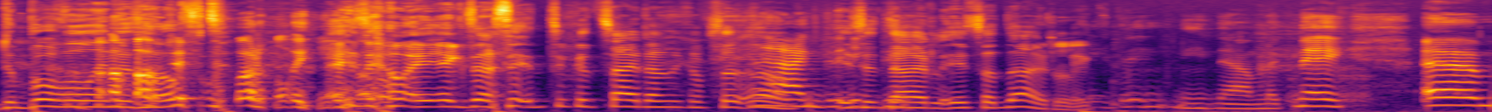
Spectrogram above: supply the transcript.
De borrel in het Oh, de hoofd. borrel in je En hoofd. zo, ik dacht, toen ik het zei, dacht ik op zo, oh, Ja, ik- is, het duidelijk, is dat duidelijk? Ik drink niet namelijk. Nee. ehm,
